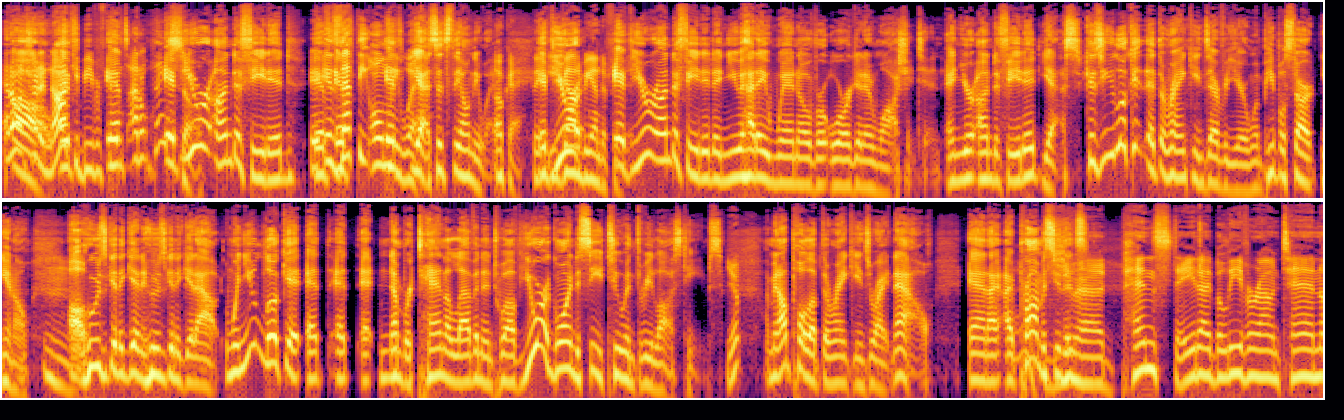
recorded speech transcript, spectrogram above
and I'm not oh, trying to Oh, knock if- you, Beaver if- I don't think if so. you were undefeated, if- is if- that the only if- way? Yes, it's the only way. Okay, if you you gotta were- be undefeated. if you were undefeated and you had a win over Oregon and Washington, and you're undefeated, yes, because you look at, at the rankings every year when people start, you know, Mhm. oh, who's going to get in, who's going to get out. When you look at, at at at number 10, 11, and twelve, you are going to see two and three lost teams. Yep. I mean, I'll pull up the rankings right now, and I, I promise you You that had Penn State, I believe, around 10.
